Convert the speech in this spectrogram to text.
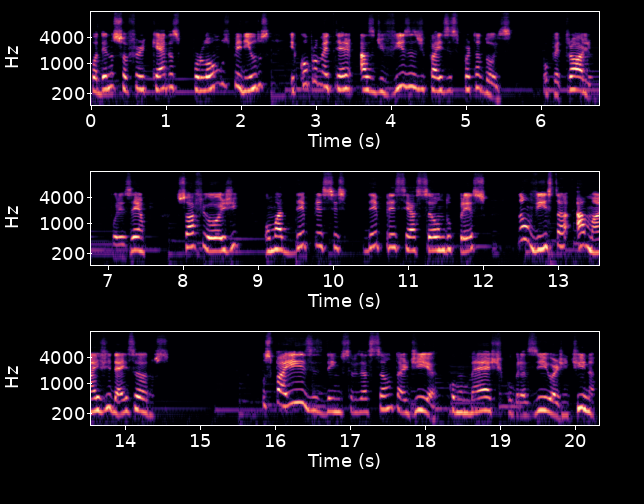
podendo sofrer quedas por longos períodos e comprometer as divisas de países exportadores. O petróleo, por exemplo, sofre hoje uma depreciação do preço não vista há mais de 10 anos. Os países de industrialização tardia, como México, Brasil e Argentina,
